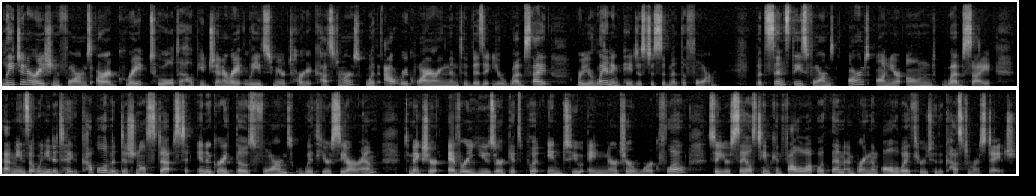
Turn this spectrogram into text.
Lead generation forms are a great tool to help you generate leads from your target customers without requiring them to visit your website or your landing pages to submit the form. But since these forms aren't on your own website, that means that we need to take a couple of additional steps to integrate those forms with your CRM to make sure every user gets put into a nurture workflow so your sales team can follow up with them and bring them all the way through to the customer stage.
